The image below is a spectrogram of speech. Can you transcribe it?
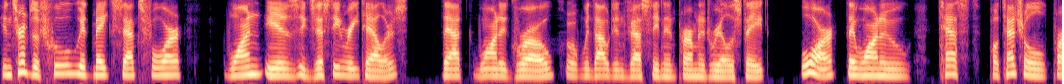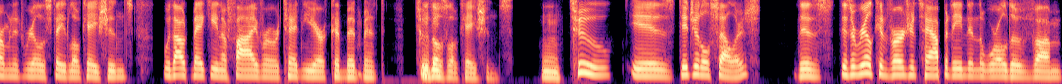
In terms of who it makes sense for, one is existing retailers that want to grow without investing in permanent real estate, or they want to test potential permanent real estate locations without making a five or 10 year commitment to mm-hmm. those locations. Mm. Two is digital sellers there's there's a real convergence happening in the world of um,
